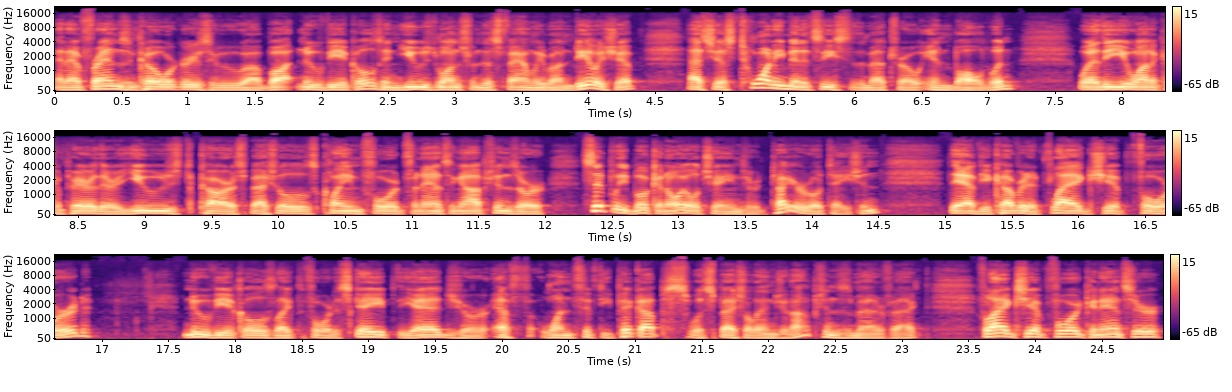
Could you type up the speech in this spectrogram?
And I have friends and coworkers who uh, bought new vehicles and used ones from this family-run dealership. That's just 20 minutes east of the metro in Baldwin. Whether you want to compare their used car specials, claim Ford financing options, or simply book an oil change or tire rotation, they have you covered at Flagship Ford. New vehicles like the Ford Escape, the Edge, or F 150 pickups with special engine options, as a matter of fact. Flagship Ford can answer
